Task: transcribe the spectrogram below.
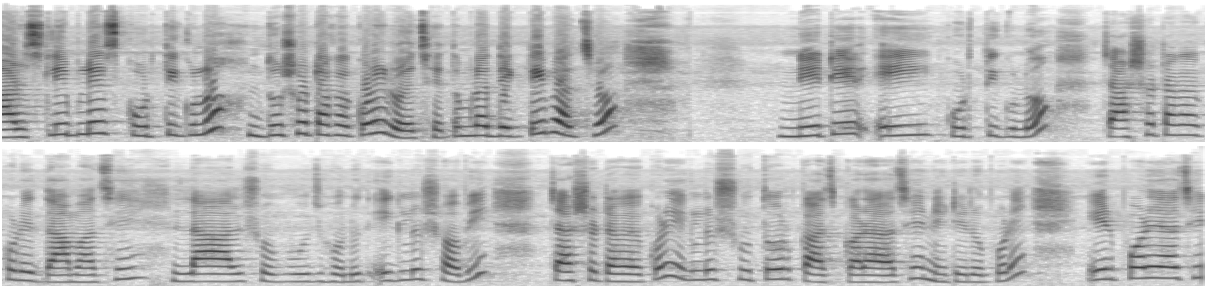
আর স্লিভলেস কুর্তিগুলো দুশো টাকা করে রয়েছে। তোমরা দেখতেই পাচ্ছ নেটের এই কুর্তিগুলো চারশো টাকা করে দাম আছে। লাল সবুজ হলুদ এগুলো সবই চারশো টাকা করে। এগুলো সুতোর কাজ করা আছে নেটের ওপরে। এরপরে আছে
